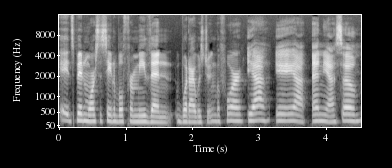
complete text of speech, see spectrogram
it's been more sustainable for me than what I was doing before. Yeah, yeah, yeah, yeah. And yeah, so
